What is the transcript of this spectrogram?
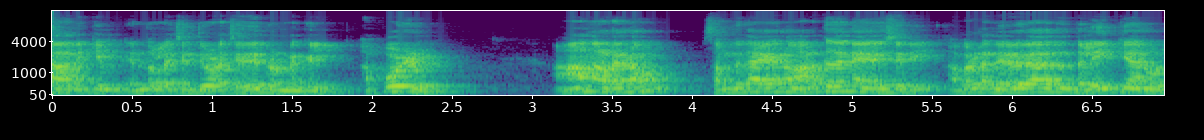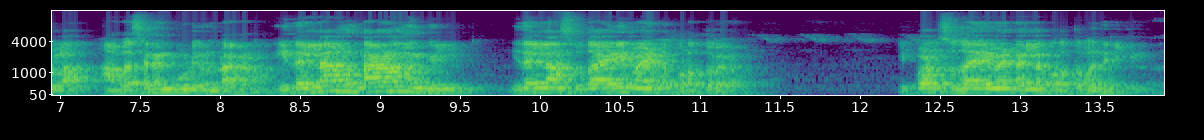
സാധിക്കും എന്നുള്ള ചിന്തയോടെ ചെയ്തിട്ടുണ്ടെങ്കിൽ അപ്പോഴും ആ നടനോ സംവിധായകനോ ആർക്ക് തന്നെ ആയാലും ശരി അവരുടെ നിരപരാധിത്വം തെളിയിക്കാനുള്ള അവസരം കൂടി ഉണ്ടാകണം. ഇതെല്ലാം ഉണ്ടാകണമെങ്കിൽ ഇതെല്ലാം സുതാര്യമായിട്ട് പുറത്തു വരണം. ഇപ്പോൾ സുതാര്യമായിട്ടല്ല പുറത്തു വന്നിരിക്കുന്നത്.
